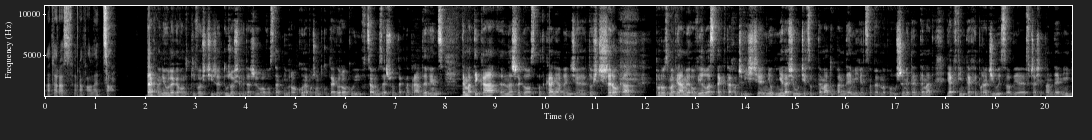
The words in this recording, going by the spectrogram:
a teraz Rafale co? Tak, no nie ulega wątpliwości, że dużo się wydarzyło w ostatnim roku, na początku tego roku i w całym zeszłym tak naprawdę, więc tematyka naszego spotkania będzie dość szeroka. Porozmawiamy o wielu aspektach. Oczywiście nie, nie, da się uciec od tematu pandemii, więc na pewno poruszymy ten temat, jak fintechy poradziły sobie w czasie pandemii.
